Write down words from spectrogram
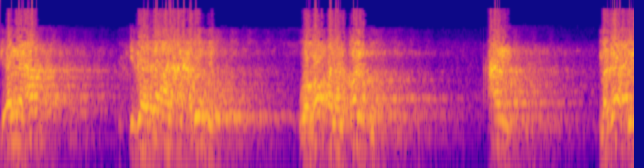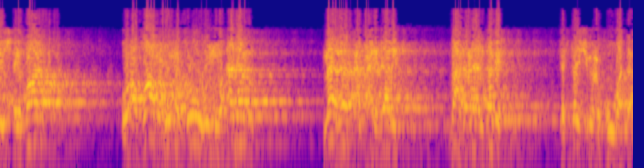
لأن العبد إذا ذهل عن عدوه وغفل القلب عن مداخل الشيطان وأصابه مكروه وألم ماذا يفعل بعد ذلك؟ بعدما ينتبه يستجمع قوته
